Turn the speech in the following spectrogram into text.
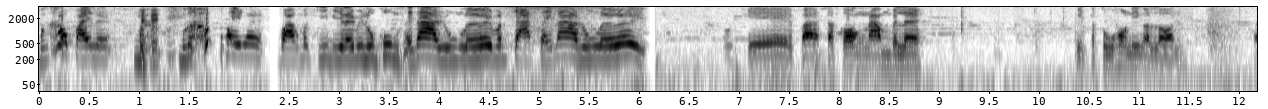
มึงเข้าไปเลยมึงมึงเข้าไปเลยวางเมื่อกี้มีอะไรไม่รู้พุ่งใส่หน้าลุงเลย มันจัดใส่หน้าลุงเลย โอเคป้าตากล้องนำไปเลย ปิดประตูห้องนี้ก่อนหลอนไป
